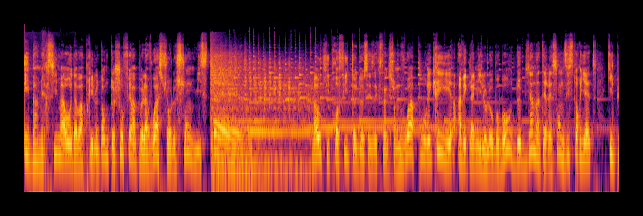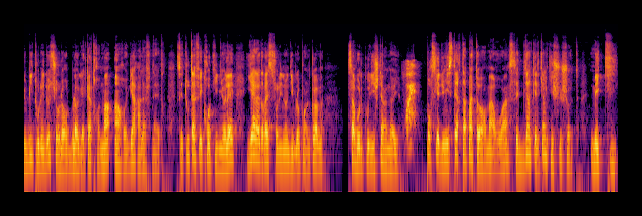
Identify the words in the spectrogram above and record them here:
Eh ben merci Mao d'avoir pris le temps de te chauffer un peu la voix sur le son mystère. Mao qui profite de ses extinctions de voix pour écrire avec l'ami Lolo Bobo de bien intéressantes historiettes qu'ils publient tous les deux sur leur blog à quatre mains Un regard à la fenêtre. C'est tout à fait croquignolet, il y a l'adresse sur l'inaudible.com, ça vaut le coup d'y jeter un œil. Pour ce qui est du mystère, t'as pas tort Mao, hein, c'est bien quelqu'un qui chuchote. Mais qui?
